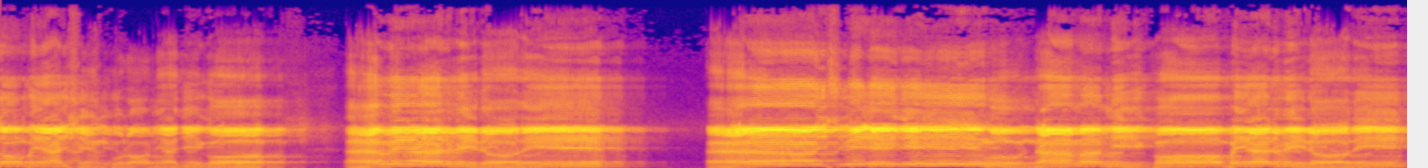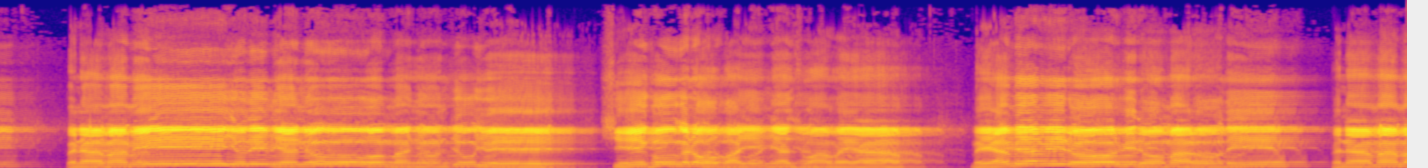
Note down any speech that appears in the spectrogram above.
သောဘုရားရှင်ကိုရောမြတ်ကြီးကိုအဘယတပိတော်သည်အရွှေရင်ဟုနာမမိခေါ်ဘုရားတပိတော်သည်ဗနာမမိယုသည်မြတ်တို့မညွန်ကြိုး၍ရှေခိုးကြောပါရင်မြတ်စွာဘုရား မယံမြတ်မိတော်ပြီးတော်မတော်သည်ဗနာမမ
